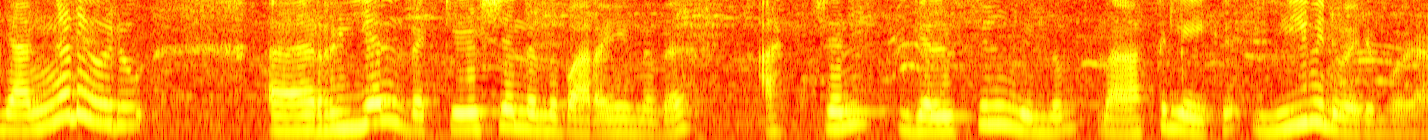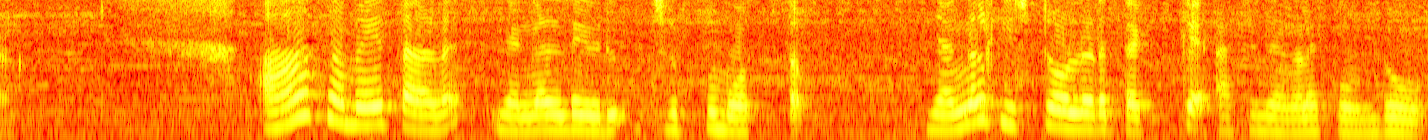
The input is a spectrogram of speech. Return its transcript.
ഞങ്ങളുടെ ഒരു റിയൽ വെക്കേഷൻ എന്ന് പറയുന്നത് അച്ഛൻ ഗൾഫിൽ നിന്നും നാട്ടിലേക്ക് ലീവിന് വരുമ്പോഴാണ്. ആ സമയത്താണ് ഞങ്ങളുടെ ഒരു ട്രിപ്പ് മൊത്തം. ഞങ്ങൾക്ക് ഇഷ്ടമുള്ളിടത്തൊക്കെ അച്ഛൻ ഞങ്ങളെ കൊണ്ടുപോകും.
